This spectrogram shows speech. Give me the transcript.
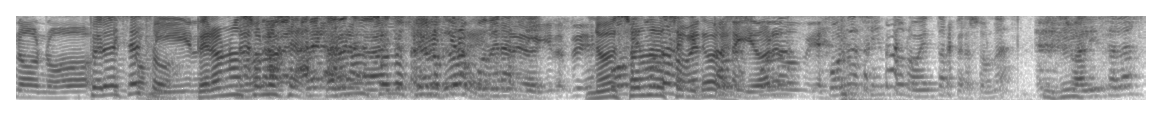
No, no. Pero es 5,000. eso. Pero no No, solo, a se- ver, pero no solo yo- yo lo quiero poner seguidores. así. No Pon son los 190 seguidores. seguidores, Pon, a 190 personas, visualízalas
